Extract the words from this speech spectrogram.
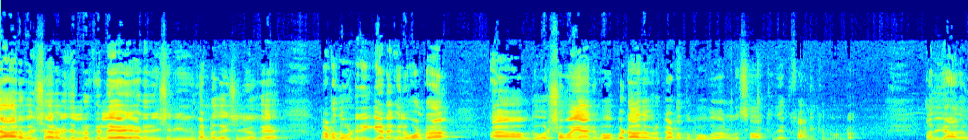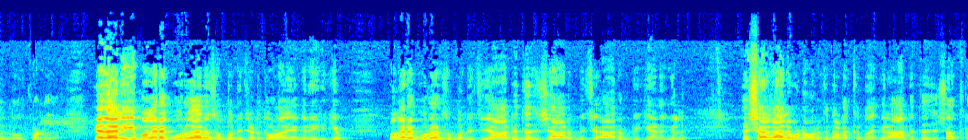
ചാരവശാലുള്ള ചിലർക്കുള്ള ഏഴര ഏഴരശനിയും കണ്ടകശനിയും ഒക്കെ നടന്നുകൊണ്ടിരിക്കുകയാണെങ്കിൽ വളരെ ദോഷമായി അനുഭവപ്പെടാതെ അവർക്ക് കടന്നു പോകാനുള്ള സാധ്യത കാണിക്കുന്നുണ്ട്. അത് ജാതകം നോക്കിക്കൊള്ളുക. ഏതായാലും ഈ മകരക്കൂറുകാരെ സംബന്ധിച്ചിടത്തോളം എങ്ങനെയിരിക്കും മകരക്കൂറുകാരെ സംബന്ധിച്ച് ആദ്യത്തെ ദിശ ആരംഭിച്ച് ആരംഭിക്കുകയാണെങ്കിൽ ദശാകാലമാണ് അവർക്ക് നടക്കുന്നതെങ്കിൽ ആദ്യത്തെ ദശാത്ര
